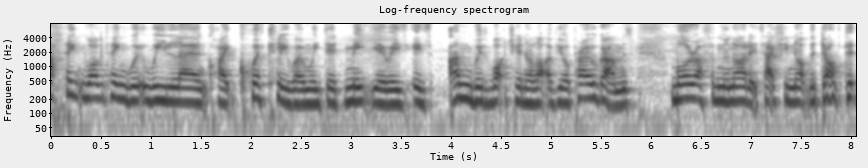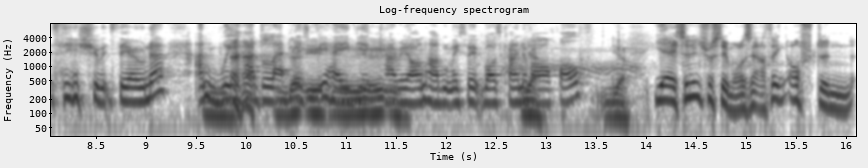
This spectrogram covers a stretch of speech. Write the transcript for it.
I think one thing we, we learned quite quickly when we did meet you is, is, and with watching a lot of your programs, more often than not, it's actually not the dog that's the issue, it's the owner. And we had let this Yeah, yeah, behaviour carry on, hadn't we? So it was kind of Yeah. our fault. yeah. Yeah, it's an interesting one, isn't it? I think often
